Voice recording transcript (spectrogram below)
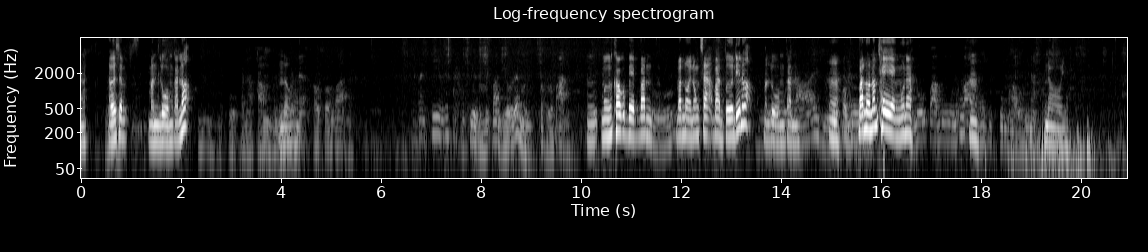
มเออสมมันรวมกันเนาะ อืมปลูกปนาคำมันอยู่คนเนี้ยเขาสองบ้านน่ะบ้านติ้วด้วยค่ะมันชื่อมันบ้านเดียวเลยมันต้องคนละบ้านอืมมึงเข้าก็แบบบ้านโอ้บ้านน้อยน้องสะบ้านเปินเด้เนาะมันรวมกันหลายเออปลาหมูบ้านโนนน้ำแทงมูนะ ลูกปลาหมูนะบ้านอืมให้กุมเหานี่นะโดยไป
